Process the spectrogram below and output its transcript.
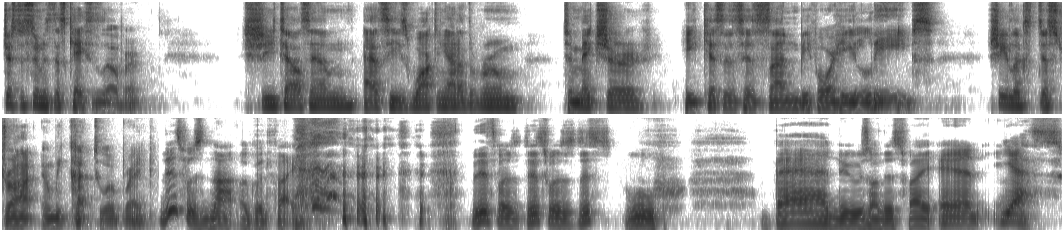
just as soon as this case is over. She tells him as he's walking out of the room to make sure he kisses his son before he leaves. She looks distraught, and we cut to a break. this was not a good fight. this was this was this ooh, bad news on this fight. And yes,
